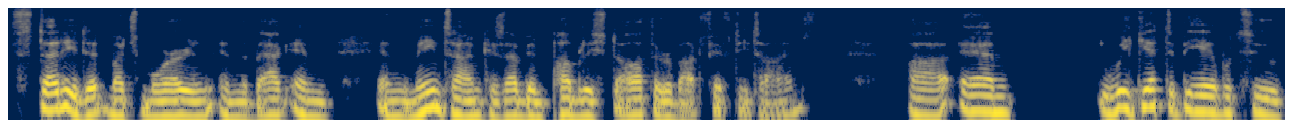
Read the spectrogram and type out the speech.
studied it much more in, in the back in in the meantime because I've been published author about 50 times. Uh, and we get to be able to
